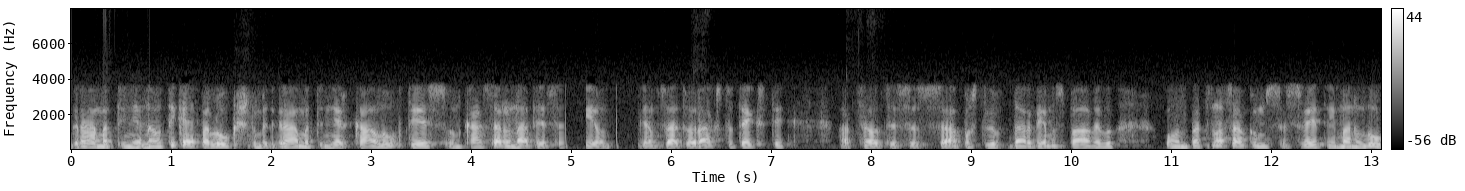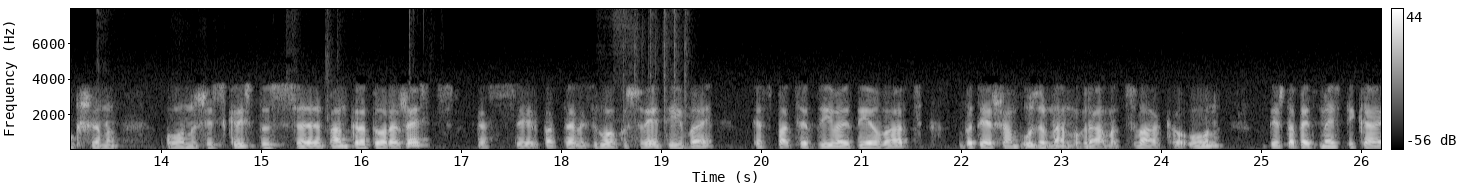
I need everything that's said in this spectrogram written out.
grāmatiņa nav tikai par lūkšanu, bet grāmatiņa ir kā lūgties un kā sarunāties ar Dievu, gan svēto rakstu teksti, atsaucas uz apustuļu darbiem, uz Pāvilu, un pats nosaukums svētī manu lūkšanu, un šis Kristus eh, pankratora žests, kas ir pacēlis roku svētībai, kas pats ir dzīvais Dieva vārds, patiešām uzrunā no grāmatas vāka, un Tieši tāpēc mēs tikai,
